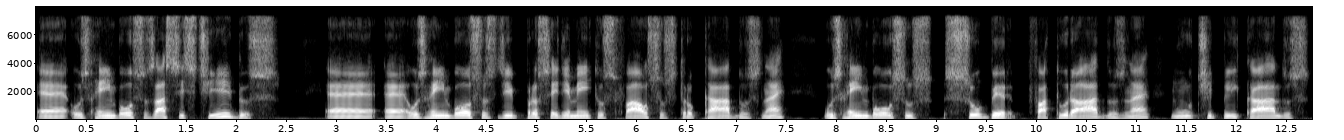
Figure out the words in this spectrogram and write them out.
é, os reembolsos assistidos, é, é, os reembolsos de procedimentos falsos trocados, né? os reembolsos superfaturados, né? multiplicados,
